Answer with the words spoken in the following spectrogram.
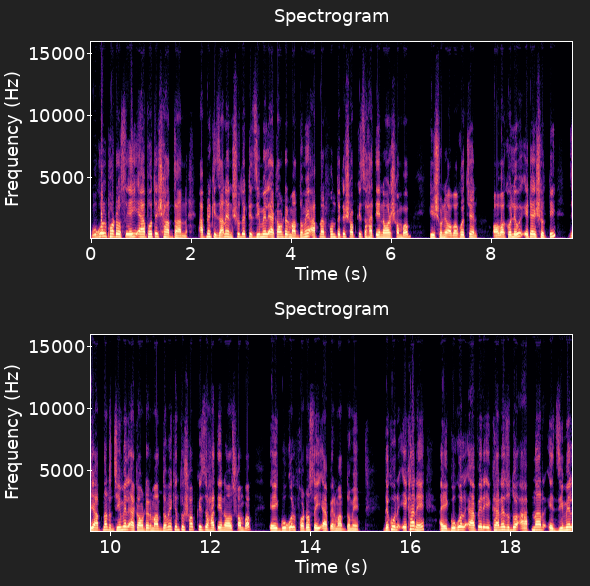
গুগল ফটোস এই অ্যাপ হতে সাবধান। আপনি কি জানেন, শুধু একটি জিমেল অ্যাকাউন্টের মাধ্যমে আপনার ফোন থেকে সবকিছু হাতিয়ে নেওয়া সম্ভব? কি শুনে অবাক হচ্ছেন? অবাক হলেও এটাই সত্যি যে আপনার জিমেল অ্যাকাউন্টের মাধ্যমে কিন্তু সবকিছু হাতিয়ে নেওয়া সম্ভব এই গুগল ফটোস এই অ্যাপের মাধ্যমে। দেখুন, এখানে এই গুগল অ্যাপের এখানে যদি আপনার এই জিমেল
